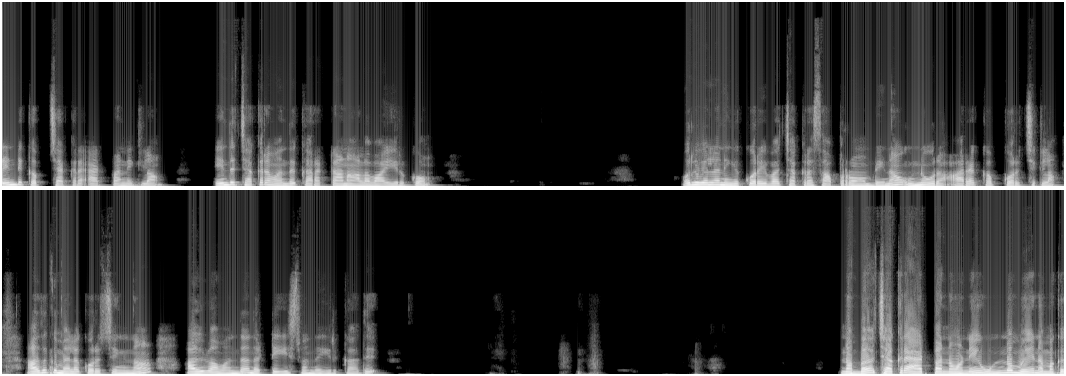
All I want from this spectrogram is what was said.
ரெண்டு கப் சர்க்கரை ஆட் பண்ணிக்கலாம். இந்த சர்க்கரை வந்து கரெக்டான அளவாக இருக்கும். ஒருவேளை நீங்கள் குறைவாக சர்க்கரை சாப்பிட்றோம் அப்படின்னா இன்னும் ஒரு அரை கப் குறைச்சிக்கலாம். அதுக்கு மேலே குறைச்சிங்கன்னா அல்வா வந்து அந்த டேஸ்ட் வந்து இருக்காது. நம்ம சர்க்கரை ஆட் பண்ண உடனே இன்னுமே நமக்கு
